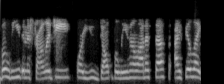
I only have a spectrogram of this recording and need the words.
believe in astrology or you don't believe in a lot of stuff, I feel like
